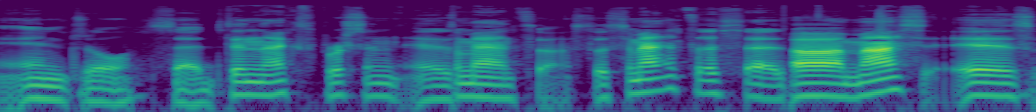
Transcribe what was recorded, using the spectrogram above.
Angel said. The next person is Samantha. So Samantha said, uh, math is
